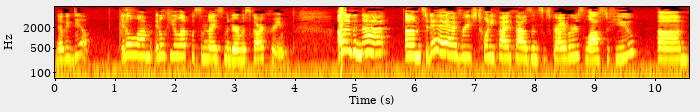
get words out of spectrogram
no big deal. It'll um it'll heal up with some nice Mederma scar cream. Other than that, um today I've reached 25,000 subscribers, lost a few, um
